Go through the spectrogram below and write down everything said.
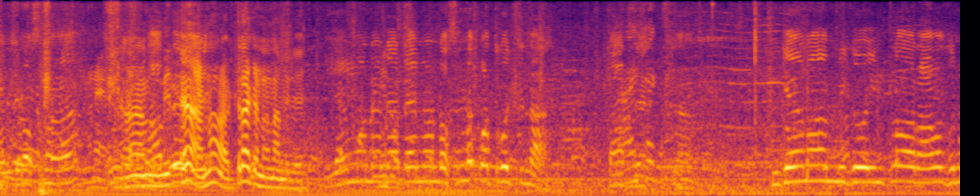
ఎప్పుడు వస్తుందా మీరు అన్న అడ్రాకండి అన్న మీరు టైం నుండి వస్తుందా కొత్తగా వచ్చిందా. ఇంకేమైనా మీకు ఇంట్లో రావాల్సిన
